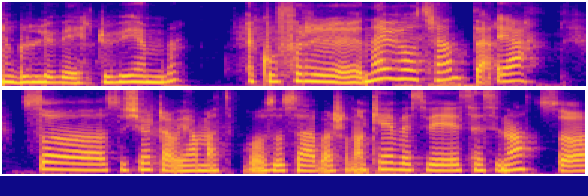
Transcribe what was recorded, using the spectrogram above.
Når du leverte hun hjemme? Hvorfor Nei, vi var og trente. Så, så kjørte jeg hjem etterpå, og så sa jeg bare sånn Ok, hvis vi ses i natt, så,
